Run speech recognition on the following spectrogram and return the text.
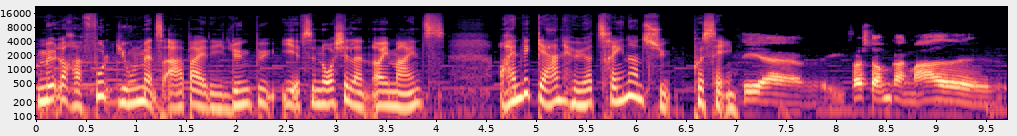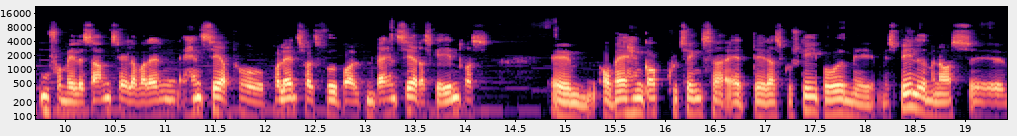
Møller har fuldt julemands arbejde i Lyngby, i FC Nordsjælland og i Mainz, og han vil gerne høre trænerens syn på sagen. Det er i første omgang meget øh, uformelle samtaler, hvordan han ser på, på landsholdsfodbolden, hvad han ser, der skal ændres, øhm, og hvad han godt kunne tænke sig, at øh, der skulle ske både med, med spillet, men også, øh,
